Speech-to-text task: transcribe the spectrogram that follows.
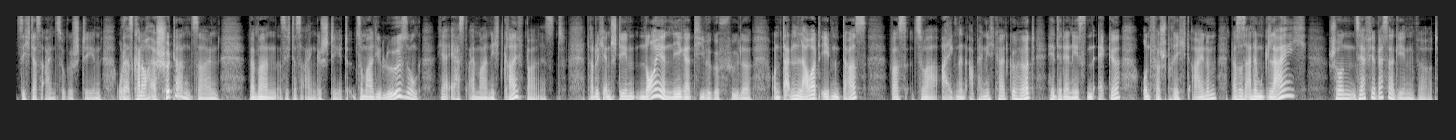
sich das einzugestehen. Oder es kann auch erschütternd sein, wenn man sich das eingesteht, zumal die Lösung ja erst einmal nicht greifbar ist. Dadurch entstehen neue negative Gefühle. Und dann lauert eben das, was zur eigenen Abhängigkeit gehört, hinter der nächsten Ecke und verspricht einem, dass es einem gleich schon sehr viel besser gehen wird.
